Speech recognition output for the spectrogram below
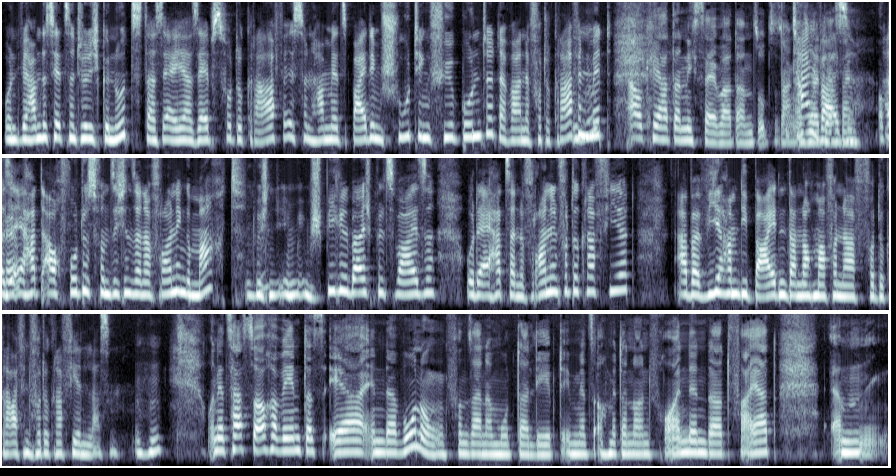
Und wir haben das jetzt natürlich genutzt, dass er ja selbst Fotograf ist und haben jetzt bei dem Shooting für Bunte, da war eine Fotografin mhm. mit. Ah, okay, hat er nicht selber dann sozusagen. Teilweise. Also, okay. also er hat auch Fotos von sich und seiner Freundin gemacht, mhm. durch, im, im Spiegel beispielsweise. Oder er hat seine Freundin fotografiert. Aber wir haben die beiden dann nochmal von einer Fotografin fotografieren lassen. Mhm. Und jetzt hast du auch erwähnt, dass er in in der Wohnung von seiner Mutter lebt, eben jetzt auch mit der neuen Freundin dort feiert. Ähm,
